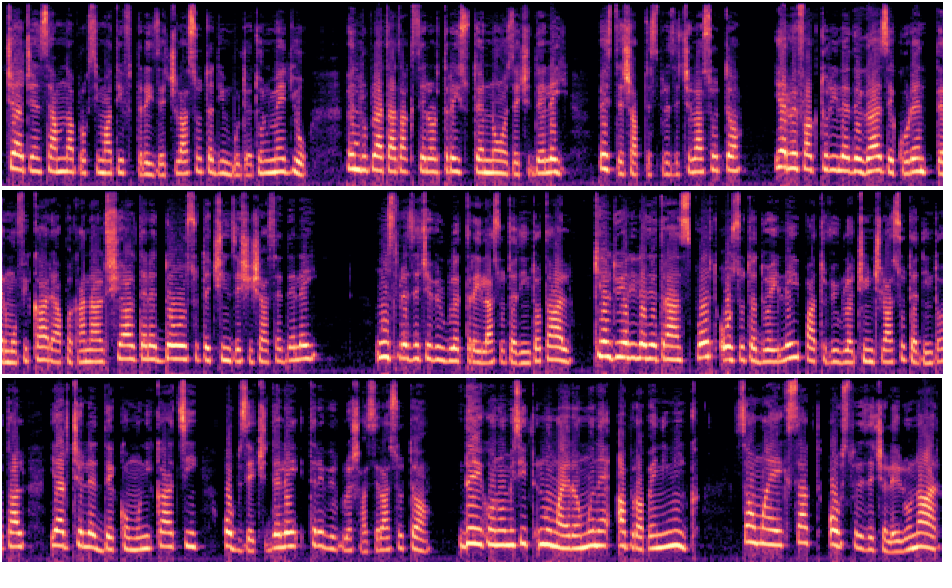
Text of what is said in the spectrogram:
ceea ce înseamnă aproximativ 30% din bugetul mediu. Pentru plata taxelor 390 de lei, peste 17%, iar pe facturile de gaze, curent, termoficare, apă canal și altele 256 de lei, 11,3% din total. Cheltuielile de transport 102 lei, 4,5% din total, iar cele de comunicații 80 de lei, 3,6%. De economisit nu mai rămâne aproape nimic, sau mai exact 18 lei lunar.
